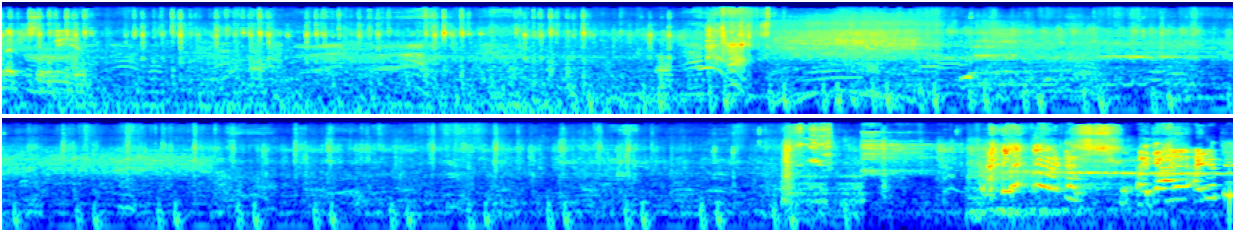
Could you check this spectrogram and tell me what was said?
And then just leave. I got it. I got the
